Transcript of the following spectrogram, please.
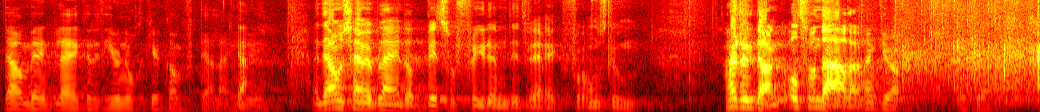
daarom ben ik blij dat ik het hier nog een keer kan vertellen aan ja. jullie. En daarom zijn we blij dat Bits of Freedom dit werk voor ons doen. Hartelijk dank, Ot van Dalen. Dankjewel. Dankjewel.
